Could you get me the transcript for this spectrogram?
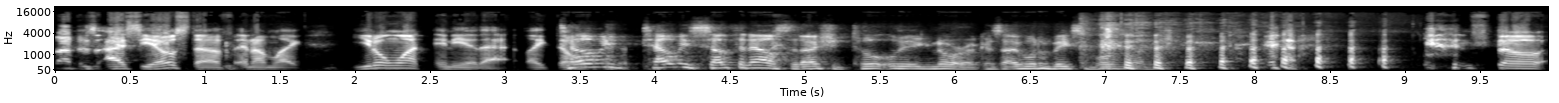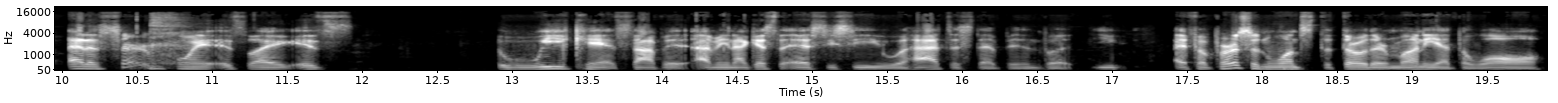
about this ICO stuff? And I'm like, You don't want any of that. Like don't Tell me, tell me something else that I should totally ignore because I want to make some more money. so at a certain point it's like it's we can't stop it i mean i guess the sec will have to step in but you if a person wants to throw their money at the wall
